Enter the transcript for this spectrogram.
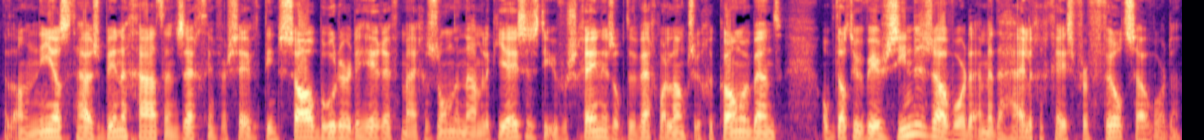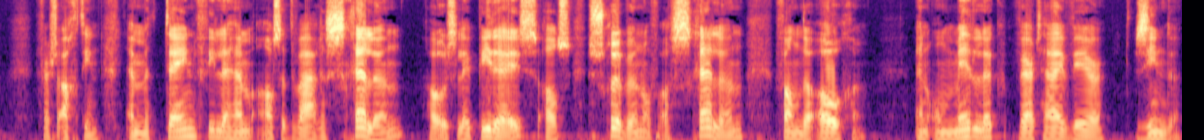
dat Ananias het huis binnengaat en zegt in vers 17, Saul, broeder, de Heer heeft mij gezonden, namelijk Jezus, die u verschenen is op de weg waarlangs u gekomen bent, opdat u weer ziende zou worden en met de Heilige Geest vervuld zou worden. Vers 18, en meteen vielen hem als het ware schellen lepides, als schubben of als schellen van de ogen. En onmiddellijk werd hij weer ziende.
